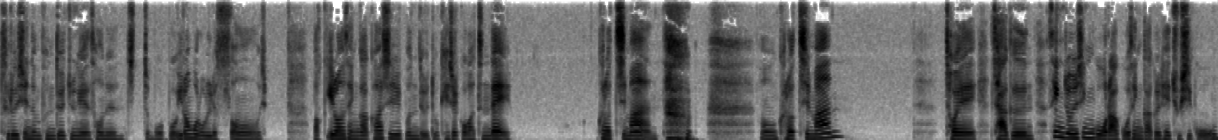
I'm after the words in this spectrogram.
들으시는 분들 중에서는 진짜 뭐, 뭐 이런 걸 올렸어. 막 이런 생각 하실 분들도 계실 것 같은데, 그렇지만, 어, 그렇지만, 저의 작은 생존 신고라고 생각을 해 주시고,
